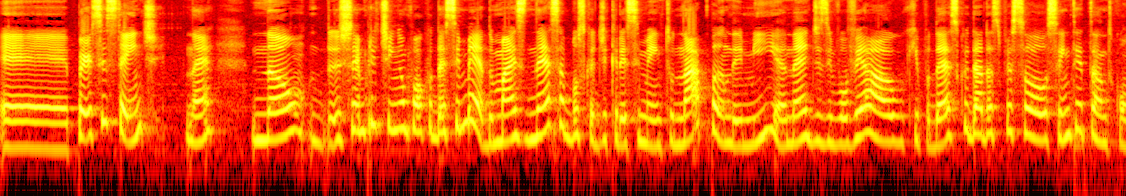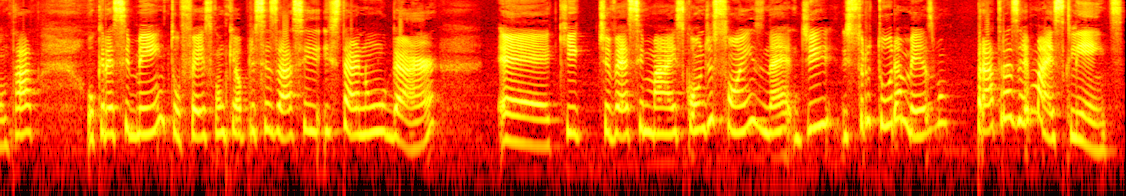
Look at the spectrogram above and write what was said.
é, persistente, né? Não, sempre tinha um pouco desse medo, mas nessa busca de crescimento na pandemia, né, desenvolver algo que pudesse cuidar das pessoas sem ter tanto contato, o crescimento fez com que eu precisasse estar num lugar é, que tivesse mais condições, né, de estrutura mesmo para trazer mais clientes.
